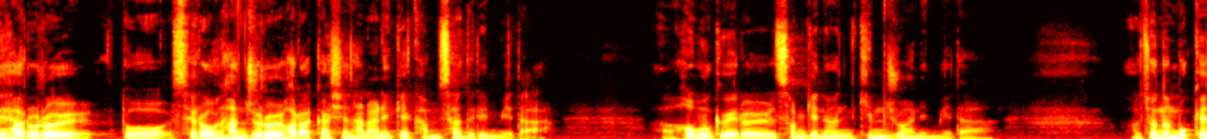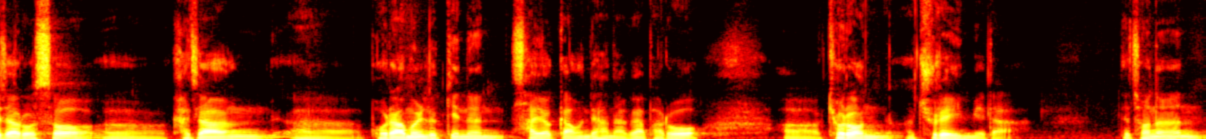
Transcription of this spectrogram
새 하루를 또 새로운 한 주를 허락하신 하나님께 감사드립니다. 어, 허브교회를 섬기는 김주환입니다. 어, 저는 목회자로서 어, 가장 보람을 느끼는 사역 가운데 하나가 바로 결혼 주례입니다. 저는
